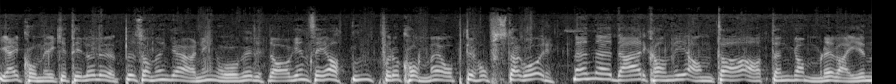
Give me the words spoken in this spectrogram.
jeg kommer ikke til å løpe som en gærning over dagens E18 for å komme opp til Hofstad gård, men eh, der kan vi anta at den gamle veien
